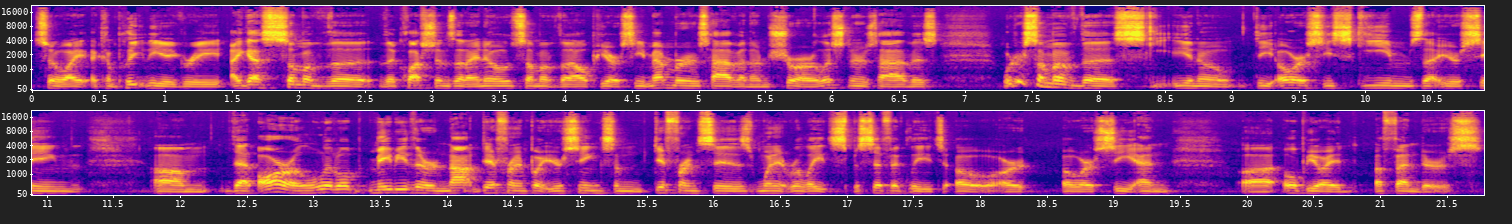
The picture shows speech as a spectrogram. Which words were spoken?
so I, I, completely agree. I guess some of the, the questions that I know some of the LPRC members have, and I'm sure our listeners have, is what are some of the you know the ORC schemes that you're seeing um, that are a little maybe they're not different, but you're seeing some differences when it relates specifically to OR, ORC and uh, opioid offenders.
